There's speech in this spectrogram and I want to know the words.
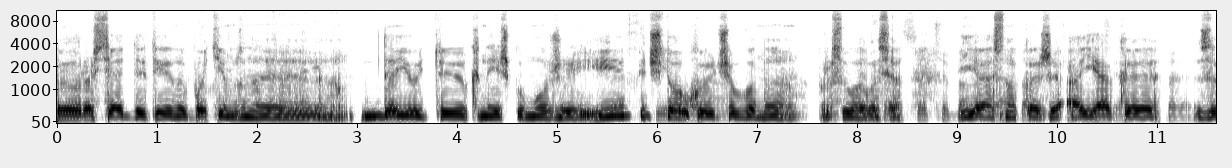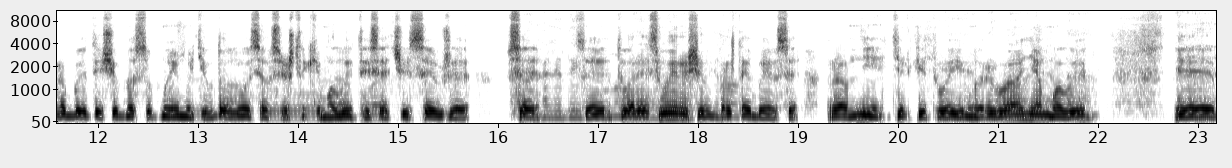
ростять дитину, потім е, дають е, книжку, може, і підштовхують, щоб вона просувалася. Ясно каже. А як е, зробити, щоб наступної миті вдалося все ж таки молитися? Чи це вже все, це творець вирішив про тебе і все. Рам, ні, тільки твоїм горюванням, молит, е,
